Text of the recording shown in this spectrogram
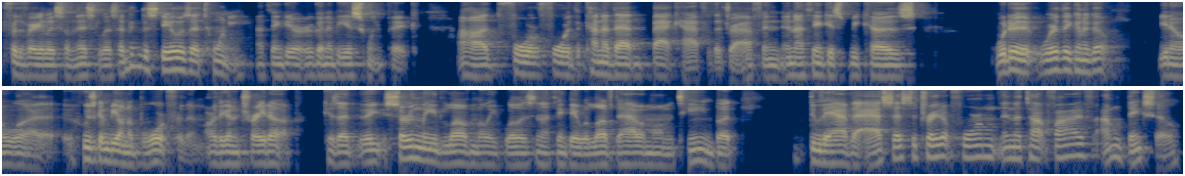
for the very least on this list, I think the Steelers at 20. I think are, are going to be a swing pick uh, for for the kind of that back half of the draft, and and I think it's because what are where are they going to go? You know, uh, who's going to be on the board for them? Are they going to trade up? Because they certainly love Malik Willis, and I think they would love to have him on the team. But do they have the assets to trade up for him in the top five? I don't think so.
